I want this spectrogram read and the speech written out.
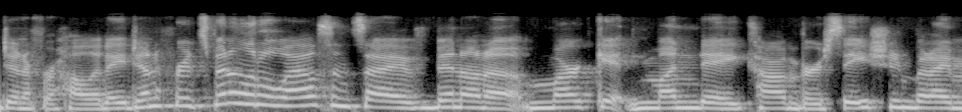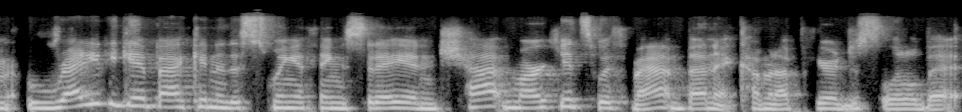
Jennifer Holiday. Jennifer, it's been a little while since I've been on a Market Monday conversation, but I'm ready to get back into the swing of things today and chat markets with Matt Bennett coming up here in just a little bit.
